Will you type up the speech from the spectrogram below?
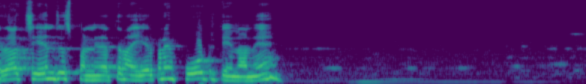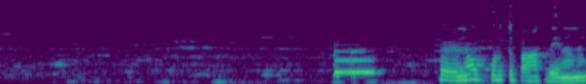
ஏதாவது சேஞ்சஸ் பண்ணினத்தை நான் ஏற்கனவே போட்டுட்டேன் நான். வேணும் கொடுத்து பார்க்குறேன் நான்.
